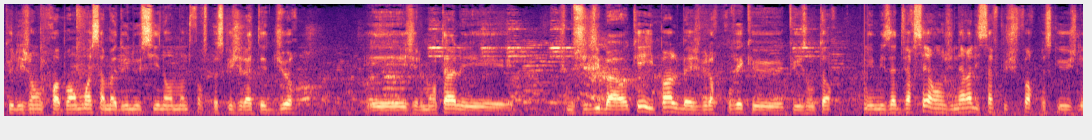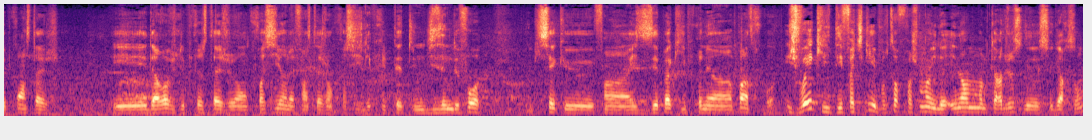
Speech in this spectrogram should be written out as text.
que les gens ne croient pas en moi, ça m'a donné aussi énormément de force parce que j'ai la tête dure et j'ai le mental et je me suis dit bah ok ils parlent, ben, je vais leur prouver qu'ils ont tort. Et mes adversaires en général ils savent que je suis fort parce que je les prends en stage. Et Darov je l'ai pris au stage en Croatie, on a fait un stage en Croatie, je l'ai pris peut-être une dizaine de fois. Donc il sait que, enfin, il se disait pas qu'il prenait un peintre quoi. Je voyais qu'il était fatigué et pourtant franchement il a énormément de cardio ce garçon.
